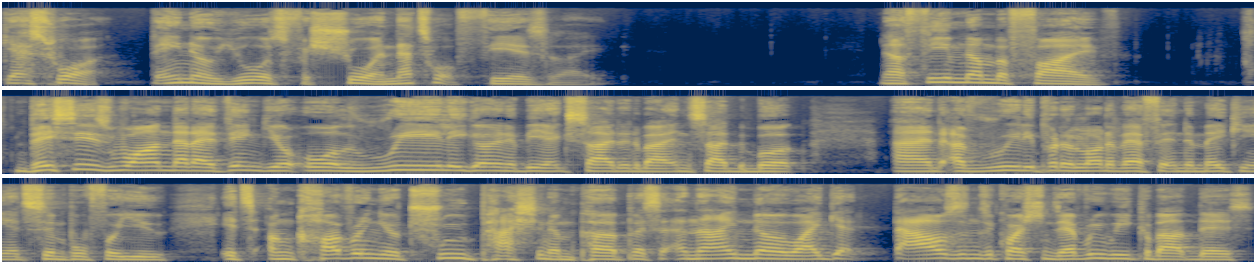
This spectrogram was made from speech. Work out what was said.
guess what? They know yours for sure. And that's what fear's like. Now, theme number five. This is one that I think you're all really going to be excited about inside the book. And I've really put a lot of effort into making it simple for you. It's uncovering your true passion and purpose. And I know I get thousands of questions every week about this,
